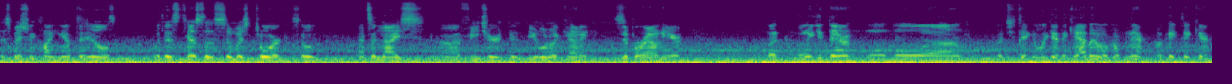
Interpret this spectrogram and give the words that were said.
especially climbing up the hills. With this Tesla, so much torque, so that's a nice uh, feature to be able to kind of zip around here. But when we get there, we'll, we'll uh, let you take a look at the cabin and we'll go from there. Okay, take care.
